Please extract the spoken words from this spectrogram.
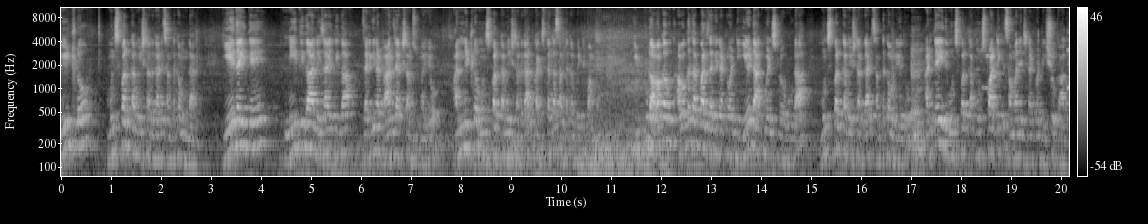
వీటిలో మున్సిపల్ కమిషనర్ గారి సంతకం ఉండాలి. ఏదైతే నీతిగా నిజాయితీగా జరిగిన ట్రాన్సాక్షన్స్ ఉన్నాయో అన్నిట్లో మున్సిపల్ కమిషనర్ గారు ఖచ్చితంగా సంతకం పెట్టి పంపారు ఇప్పుడు అవక అవకతవకాలు జరిగినటువంటి ఏ డాక్యుమెంట్స్లో కూడా మున్సిపల్ కమిషనర్ గారి సంతకం లేదు. అంటే ఇది మున్సిపల్ మున్సిపాలిటీకి సంబంధించినటువంటి ఇష్యూ కాదు.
